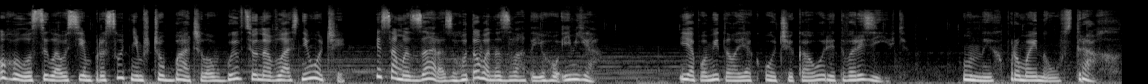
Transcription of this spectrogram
оголосила усім присутнім, що бачила вбивцю на власні очі, і саме зараз готова назвати його ім'я. Я помітила, як очі Каорі тверезіють. У них промайнув страх.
